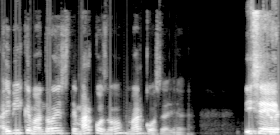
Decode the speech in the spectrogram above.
ahí, vi que, mandó este Marcos, ¿no? Marcos. Eh. Dice,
